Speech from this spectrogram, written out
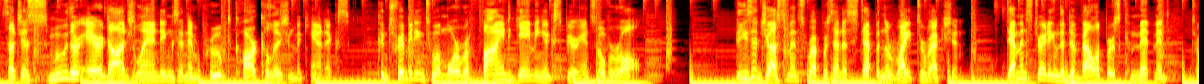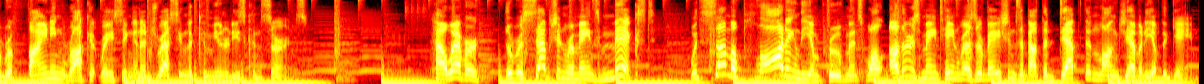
such as smoother air dodge landings and improved car collision mechanics, contributing to a more refined gaming experience overall. These adjustments represent a step in the right direction, demonstrating the developers' commitment to refining rocket racing and addressing the community's concerns. However, the reception remains mixed, with some applauding the improvements while others maintain reservations about the depth and longevity of the game.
